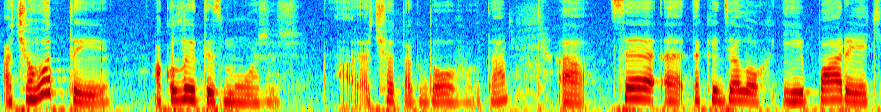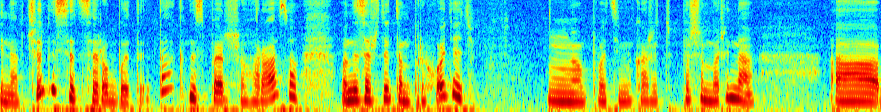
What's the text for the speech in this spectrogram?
а чого ти, а коли ти зможеш, а, що так довго? Да? Це е, такий діалог. І пари, які навчилися це робити, так, не з першого разу, вони завжди там приходять потім і кажуть, Боже, Марина, а,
